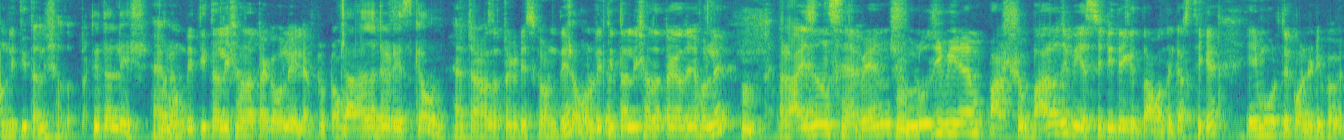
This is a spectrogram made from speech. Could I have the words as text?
অনলি তেতাল্লিশ হাজার টাকা। তেতাল্লিশ? হ্যাঁ অনলি তেতাল্লিশ হাজার টাকা হলে এই ল্যাপটপটা চার হাজার টাকা ডিসকাউন্ট হ্যাঁ চার হাজার টাকা ডিসকাউন্ট দিয়ে অনলি তেতাল্লিশ হাজার টাকা দিয়ে হলে রাইজন সেভেন ষোলো জিবি র্যাম পাঁচশো বারো জিবি এসসিডি দিয়ে কিন্তু আমাদের কাছ থেকে এই মুহূর্তে কোয়ান্টিটি পাবেন।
